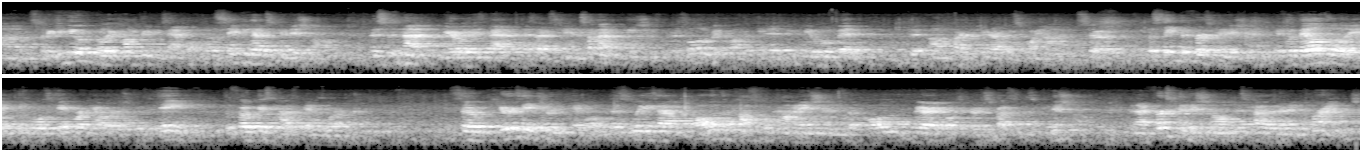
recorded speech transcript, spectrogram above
Um, so to give you a really concrete example, let's say we have this conditional. This is not nearly as bad as I've seen in some applications, but it's a little bit complicated. It can be a little bit um, hard to figure out what's going on. So let's take the first condition. If availability equals get work hours with the date, the focus has been work. So here's a truth table. This lays out all of the possible combinations of all of the variables that are expressed in this conditional. And that first conditional is highlighted in orange.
